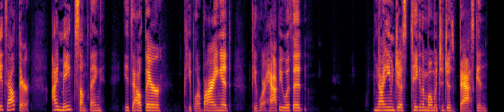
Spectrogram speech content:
it's out there. I made something. It's out there. People are buying it. People are happy with it. Not even just taking the moment to just bask in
